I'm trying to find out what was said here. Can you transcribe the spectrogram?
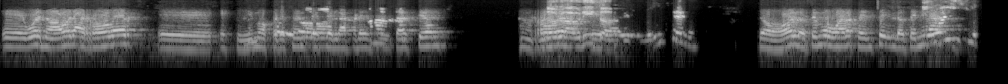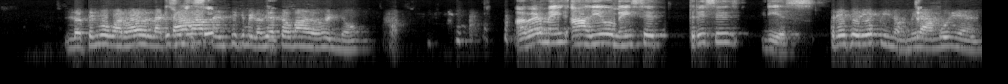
Eh, bueno, ahora Robert, eh, estuvimos presentes en la presentación no lo abrí eh, todavía, ¿lo viste? No, lo tengo guardado, pensé, lo tenía, lo tengo guardado en la casa, pensé que me lo había tomado hoy no. A ver, me, ah, Diego me dice 13, 10. 13, 10 Pinot, mira, muy bien.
